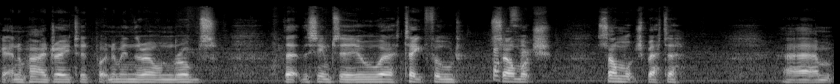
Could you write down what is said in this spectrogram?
getting them hydrated, putting them in their own rubs, that they seem to uh, take food so much, so much better. Um,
